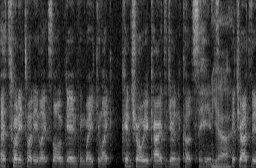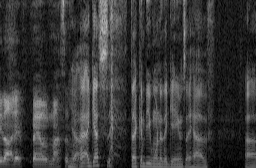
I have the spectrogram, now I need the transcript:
a 2020 like sort of game thing where you can like control your character during the cutscenes. yeah, They tried to do that and it failed massively. yeah, I, I guess that can be one of the games I have uh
